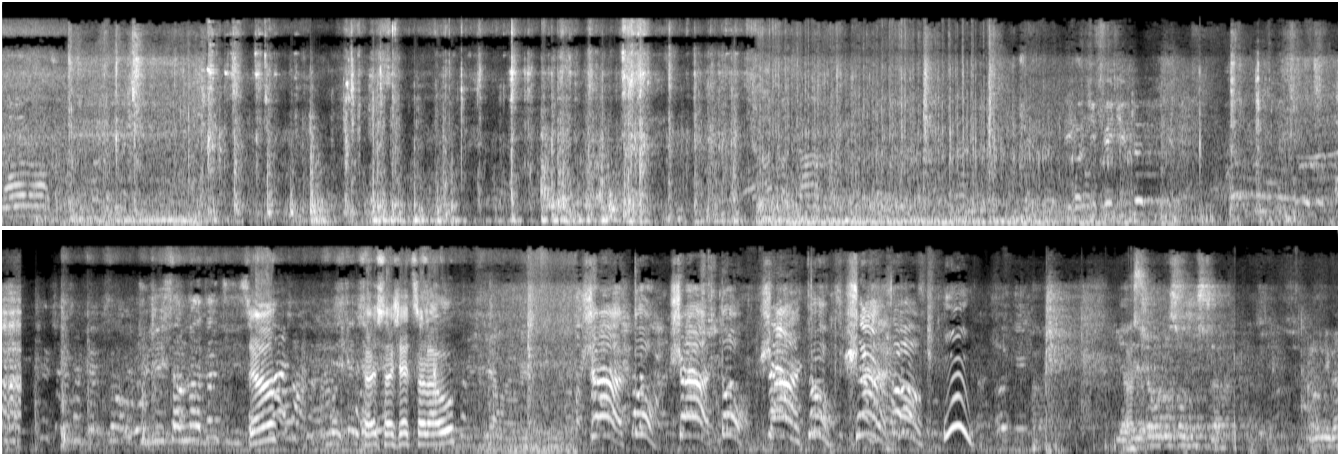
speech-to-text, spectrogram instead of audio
Non, non. Quand tu fais du club. Tu dis ça le matin, tu dis ça Tiens ça, ça jette ça là-haut. Chaton Chaton Chaton Chaton Wouh Il y a des gens qui sont juste là. On y va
